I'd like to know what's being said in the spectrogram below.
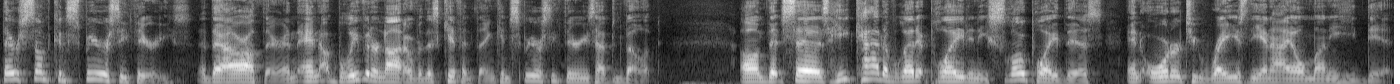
there's some conspiracy theories that are out there, and and believe it or not, over this Kiffin thing, conspiracy theories have developed um, that says he kind of let it play and he slow played this in order to raise the NIL money he did,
